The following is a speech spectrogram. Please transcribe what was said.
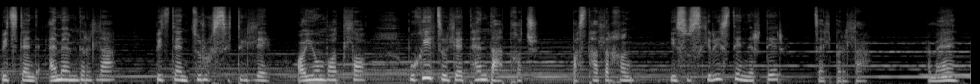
Бид танд ам амьдралаа, бид танд зүрх сэтгэлээ, оюун бодлоо бүхий зүйлээ танд даатгаж бас талархан Иесус Христийн нэрээр залбирлаа. Амен.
